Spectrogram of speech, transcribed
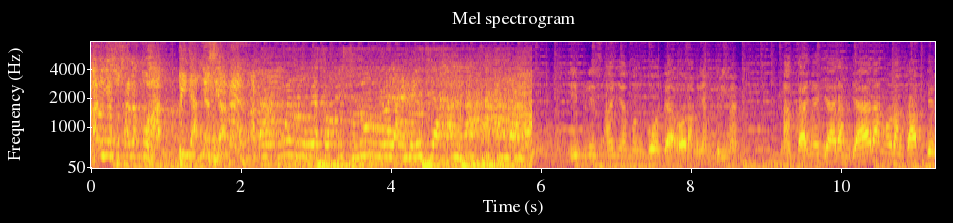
Kalau Yesus anak Tuhan, bidangnya siapa? besok di seluruh wilayah Indonesia kami katakan Iblis hanya menggoda orang yang beriman. Makanya jarang-jarang orang kafir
